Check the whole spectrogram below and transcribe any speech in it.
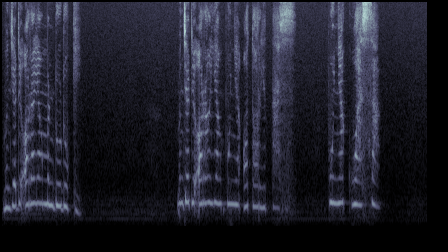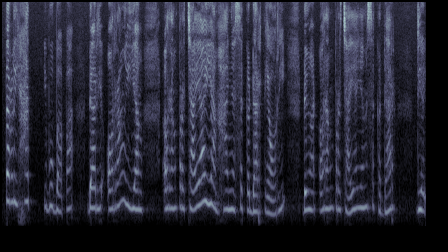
Menjadi orang yang menduduki. Menjadi orang yang punya otoritas, punya kuasa. Terlihat Ibu Bapak dari orang yang orang percaya yang hanya sekedar teori dengan orang percaya yang sekedar dia,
